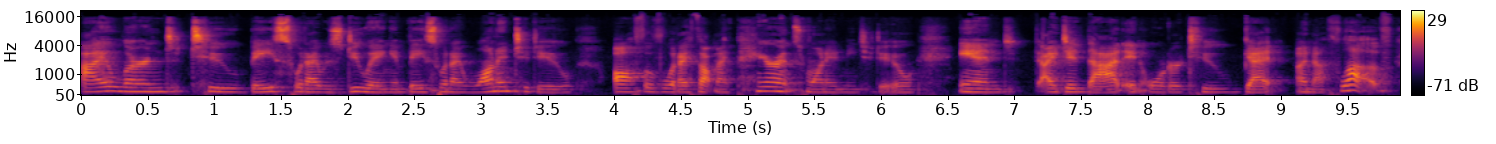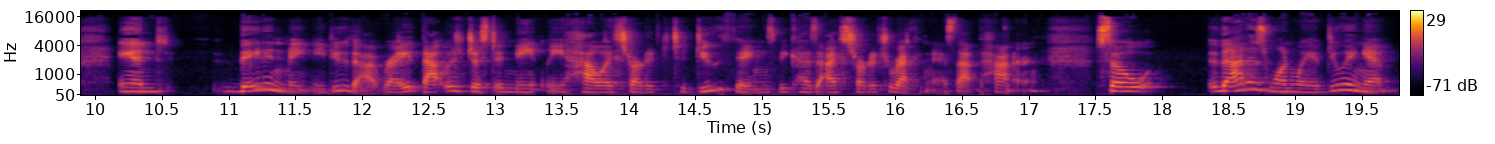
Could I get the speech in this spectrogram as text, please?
I learned to base what I was doing and base what I wanted to do off of what I thought my parents wanted me to do. And I did that in order to get enough love. And they didn't make me do that, right? That was just innately how I started to do things because I started to recognize that pattern. So that is one way of doing it.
